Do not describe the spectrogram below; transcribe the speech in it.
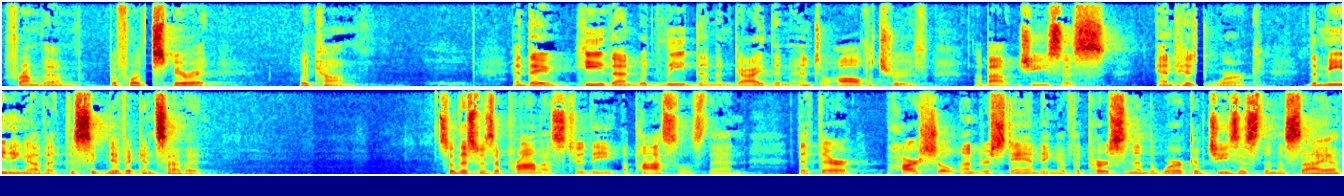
from them before the Spirit would come. And they, he then would lead them and guide them into all the truth about Jesus and his work, the meaning of it, the significance of it. So, this was a promise to the apostles then that their partial understanding of the person and the work of Jesus the Messiah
